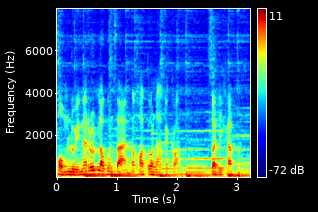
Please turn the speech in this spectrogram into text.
ผมหลุยนรุตเราคุณสารต้องขอตัวลาไปก่อน สวัสดีครับ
